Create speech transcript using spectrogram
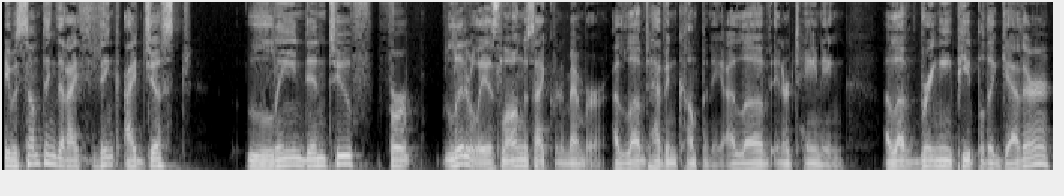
It was something that I think I just leaned into for literally as long as I can remember. I loved having company. I loved entertaining. I loved bringing people together.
